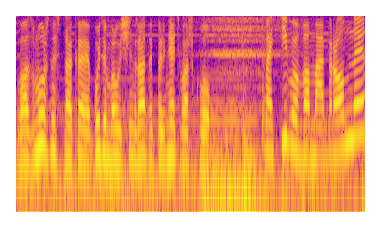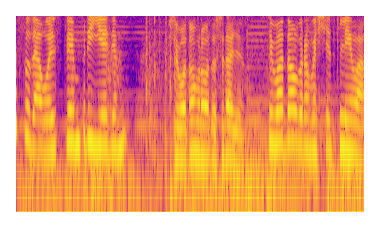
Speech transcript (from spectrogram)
возможность такая, будем очень рады принять ваш клуб. Спасибо вам огромное, с удовольствием приедем. Всего доброго, до свидания. Всего доброго, счастливо.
